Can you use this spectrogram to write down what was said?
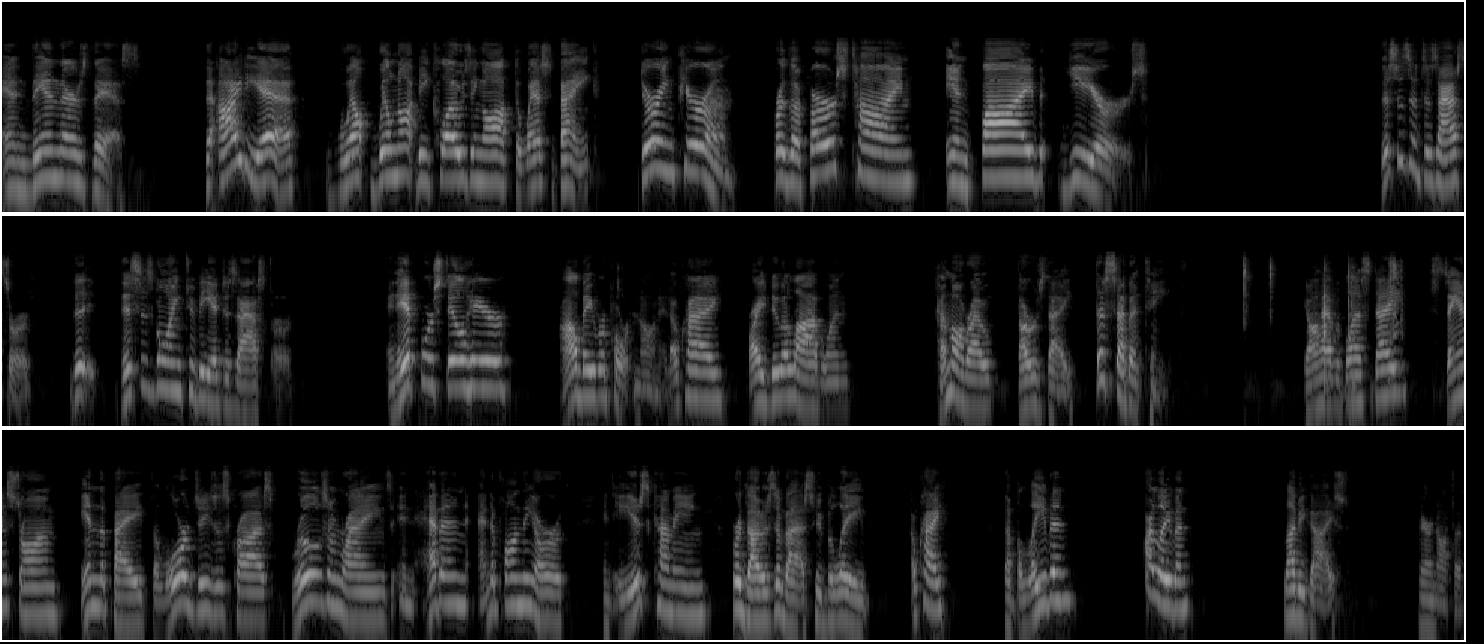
And then there's this. The IDF will, will not be closing off the West Bank during Purim for the first time in five years. This is a disaster. This is going to be a disaster. And if we're still here, I'll be reporting on it, okay? Probably do a live one tomorrow, Thursday, the 17th. Y'all have a blessed day. Stand strong in the faith. The Lord Jesus Christ rules and reigns in heaven and upon the earth, and He is coming for those of us who believe. Okay? The believing are leaving. Love you guys. Maranatha.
